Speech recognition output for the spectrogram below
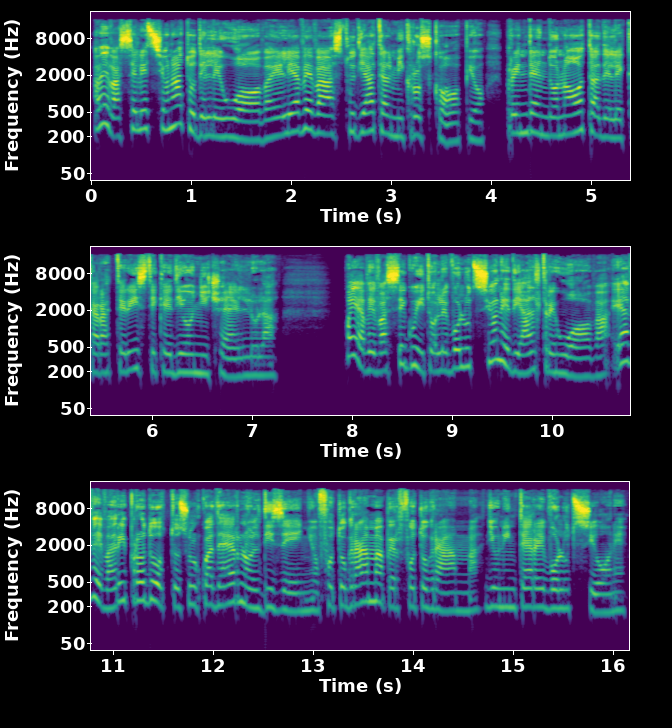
Aveva selezionato delle uova e le aveva studiate al microscopio, prendendo nota delle caratteristiche di ogni cellula. Poi aveva seguito l'evoluzione di altre uova e aveva riprodotto sul quaderno il disegno, fotogramma per fotogramma, di un'intera evoluzione,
